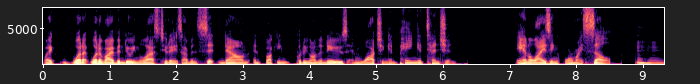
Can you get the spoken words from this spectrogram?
Like what what have I been doing the last 2 days? I've been sitting down and fucking putting on the news and watching and paying attention, analyzing for myself. Mm-hmm.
